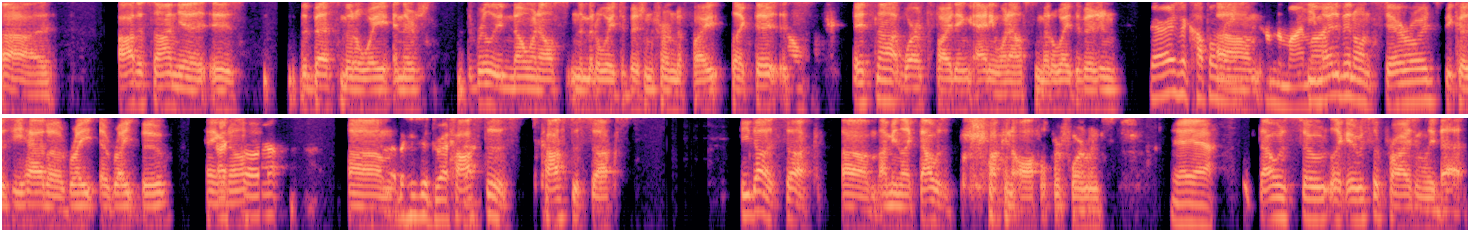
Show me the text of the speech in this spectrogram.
Uh, Adesanya is the best middleweight, and there's really no one else in the middleweight division for him to fight. Like, it's it's not worth fighting anyone else in the middleweight division. There is a couple names Um, come to my He mind. might have been on steroids because he had a right a right boob hanging off. that, Um, but he's addressed that. Costa's Costa sucks. He does suck. Um, I mean, like that was a fucking awful performance. Yeah, yeah. That was so like it was surprisingly bad.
